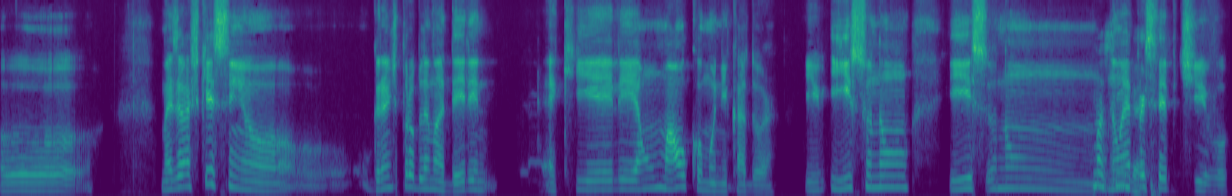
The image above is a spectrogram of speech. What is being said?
O... Mas eu acho que, assim, o, o grande problema dele é que ele é um mau comunicador. E, e isso não, e isso não, assim, não é velho? perceptível.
